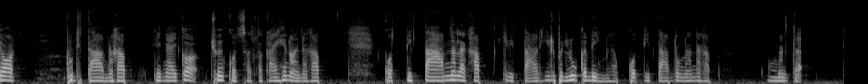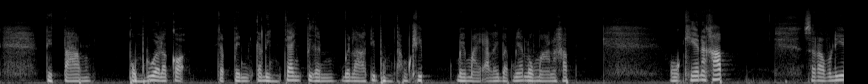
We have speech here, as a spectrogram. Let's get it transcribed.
ยอดผู้ติดตามนะครับ ยังไงก็ช่วยกด subscribe ให้หน่อยนะครับ กดติดตามนั่นแหละครับติดตามที่เป็นรูปกระดิ่งนะครับ กดติดตามตรงนั้นนะครับ มันจะติดตามผมด้วยแล้วก็จะเป็นกระดิ่งแจ้งเตือนเวลาที่ผมทำคลิปใหม่ๆ อะไรแบบนี้ลงมานะครับ โอเคนะครับสำหรับวันนี้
